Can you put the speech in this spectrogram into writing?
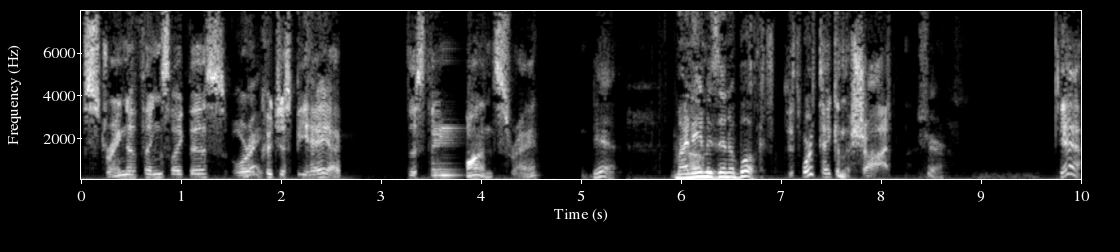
string of things like this, or Right. it could just be, hey, I this thing once, right? Yeah. My name Um, is in a book. It's worth taking the shot. Sure. Yeah.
